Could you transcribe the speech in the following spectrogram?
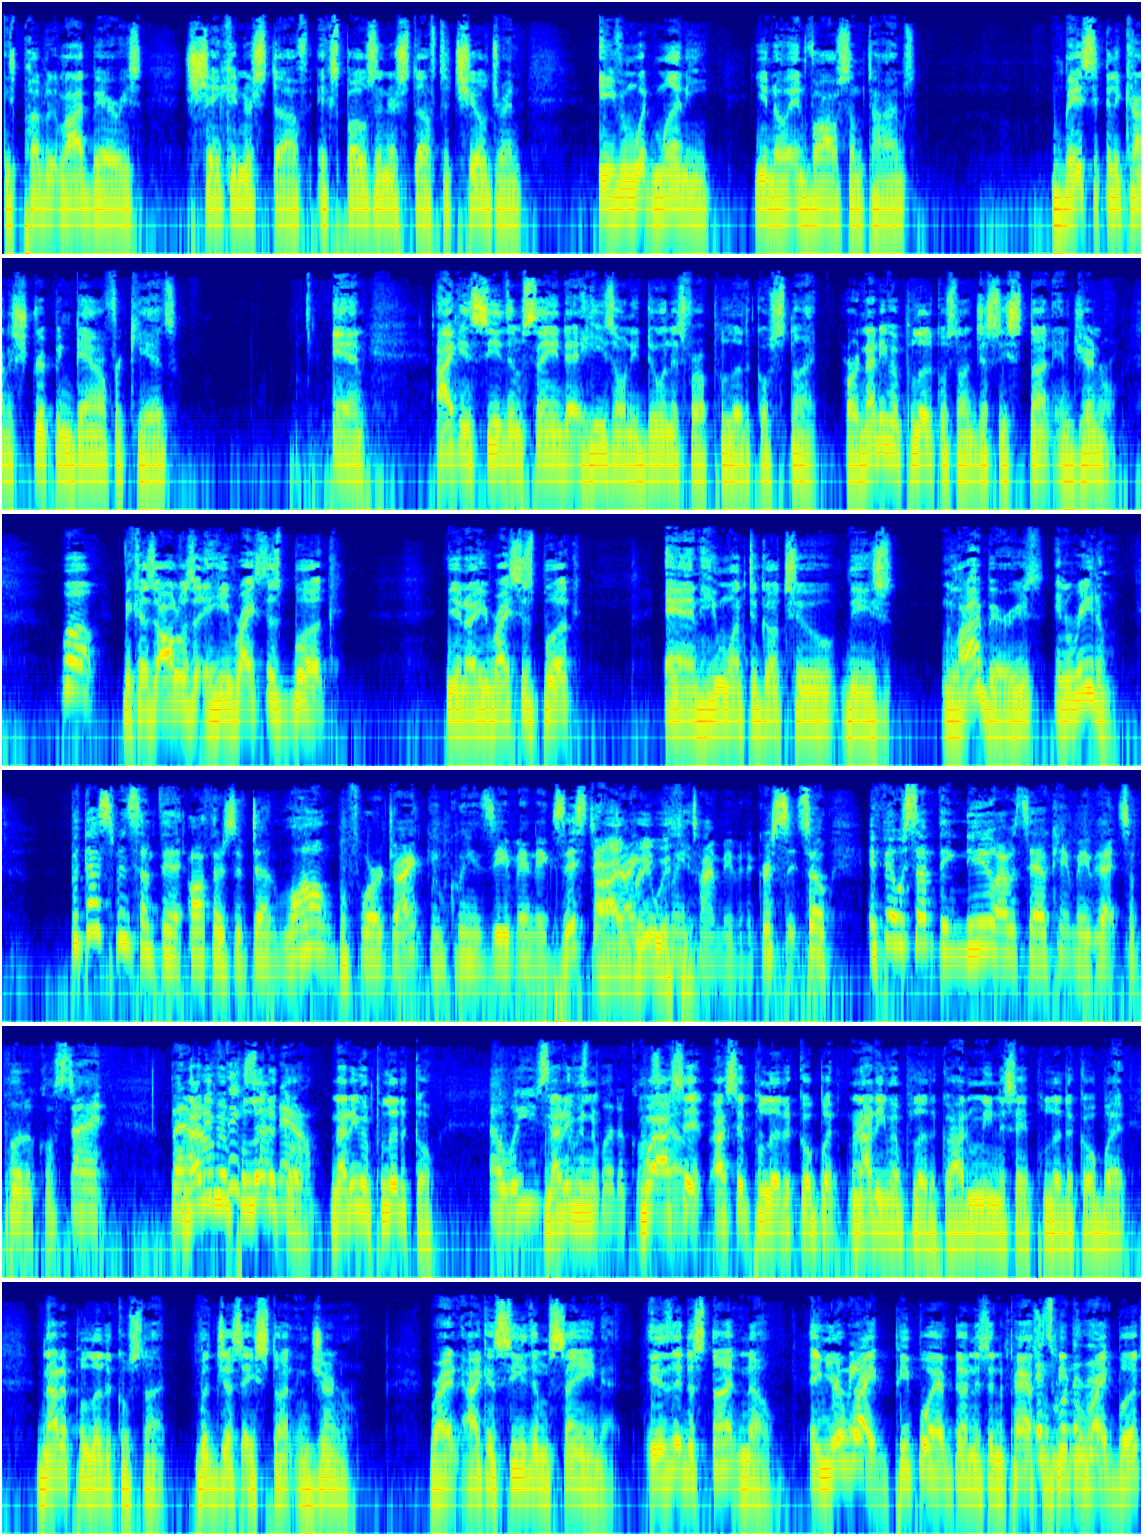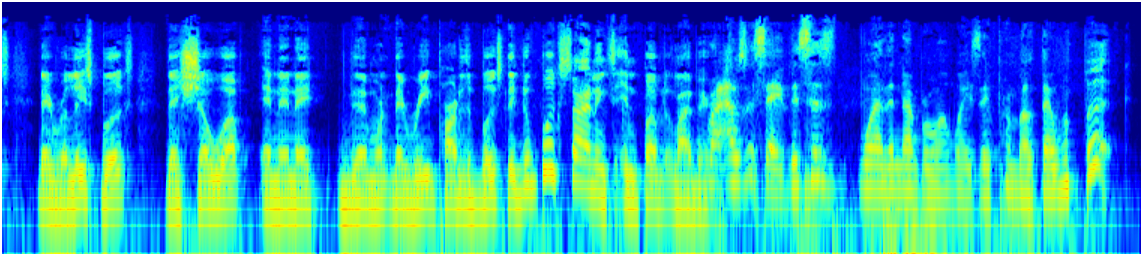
These public libraries shaking their stuff, exposing their stuff to children, even with money, you know, involved sometimes. Basically, kind of stripping down for kids. And I can see them saying that he's only doing this for a political stunt, or not even political stunt, just a stunt in general. Well, because all of a sudden he writes this book, you know, he writes this book, and he wants to go to these libraries and read them. But that's been something that authors have done long before Dragon Queens even existed. I Dragon agree with Queen you. time even existed. So if it was something new, I would say, okay, maybe that's a political stunt. But not even so political. now. not even political. Oh, well, you said not it even political. Well, I said I said political, but not even political. I didn't mean to say political, but not a political stunt, but just a stunt in general, right? I can see them saying that. Is it a stunt? No. And you're I mean, right. People have done this in the past. When people the- write books, they release books, they show up, and then they they, they read part of the books. They do book signings in public libraries. Right, I was going to say, this is one of the number one ways they promote their book.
